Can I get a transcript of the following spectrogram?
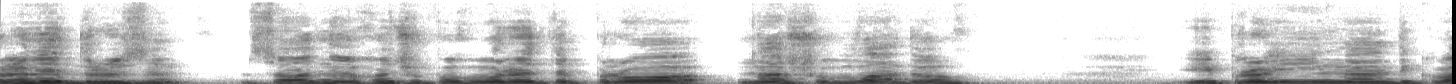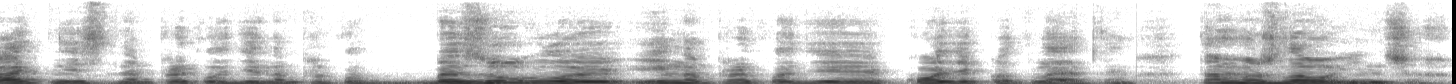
Привіт, друзі! Сьогодні я хочу поговорити про нашу владу і про її неадекватність на прикладі, наприклад, безуглої і на прикладі колі котлети та, можливо, інших.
